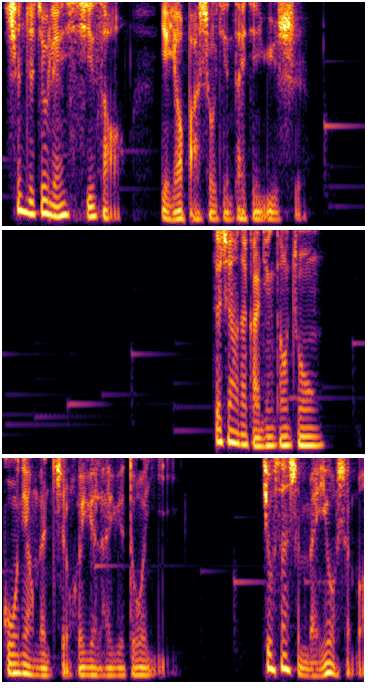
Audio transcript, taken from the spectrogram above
甚至就连洗澡也要把手巾带进浴室。在这样的感情当中。姑娘们只会越来越多疑，就算是没有什么，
